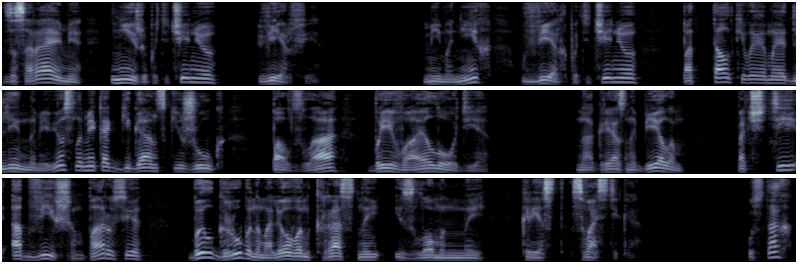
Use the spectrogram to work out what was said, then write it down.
за сараями ниже по течению верфи. Мимо них, вверх по течению, подталкиваемая длинными веслами, как гигантский жук, ползла боевая лодья. На грязно-белом, почти обвисшем парусе был грубо намалеван красный изломанный крест свастика. Устах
